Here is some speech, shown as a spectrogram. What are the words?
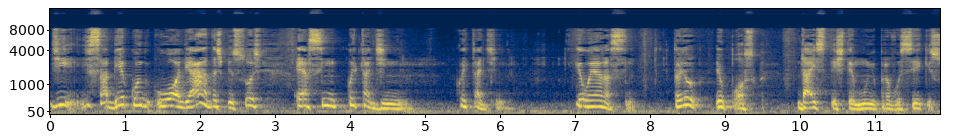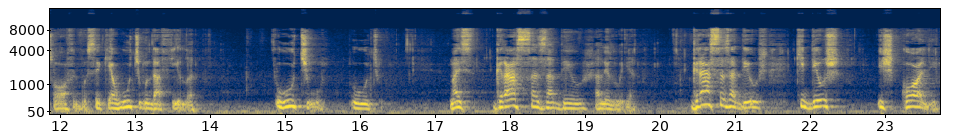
de, de saber quando o olhar das pessoas é assim, coitadinho, coitadinho. Eu era assim. Então eu, eu posso dar esse testemunho para você que sofre, você que é o último da fila. O último, o último. Mas graças a Deus, aleluia. Graças a Deus que Deus escolhe,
